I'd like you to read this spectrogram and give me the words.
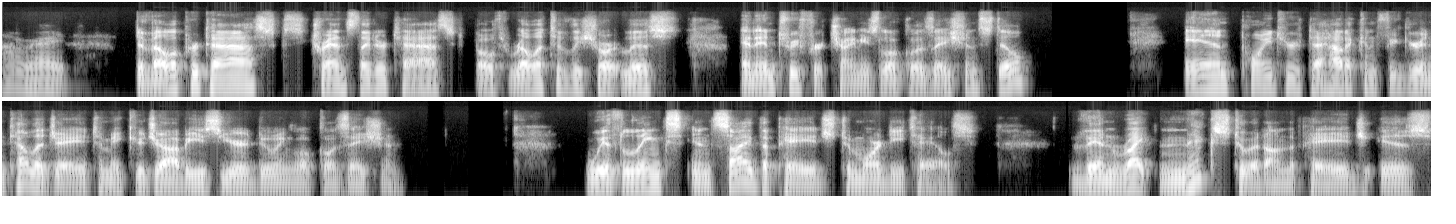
All right. Developer tasks, translator tasks, both relatively short lists, an entry for Chinese localization still, and pointer to how to configure IntelliJ to make your job easier doing localization. With links inside the page to more details. Then right next to it on the page is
